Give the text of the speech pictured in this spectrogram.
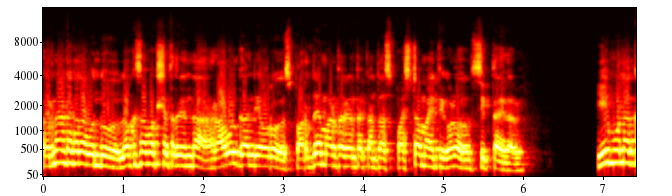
ಕರ್ನಾಟಕದ ಒಂದು ಲೋಕಸಭಾ ಕ್ಷೇತ್ರದಿಂದ ರಾಹುಲ್ ಗಾಂಧಿ ಅವರು ಸ್ಪರ್ಧೆ ಮಾಡ್ತಾರೆ ಅಂತಕ್ಕಂಥ ಸ್ಪಷ್ಟ ಮಾಹಿತಿಗಳು ಸಿಗ್ತಾ ಇದ್ದಾವೆ ಈ ಮೂಲಕ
